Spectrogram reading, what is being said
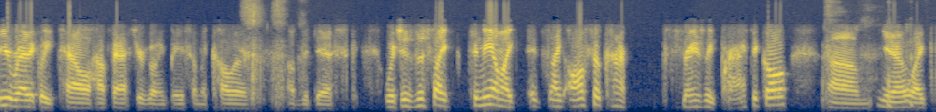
theoretically tell how fast you're going based on the color of the disc, which is just like to me, I'm like it's like also kind of strangely practical. Um, you know, like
